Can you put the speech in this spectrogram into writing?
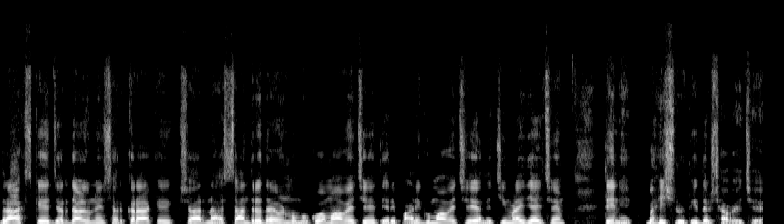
દ્રાક્ષ કે જરદાળુને શર્કરા કે ક્ષારના સાંદ્ર દ્રાવણમાં મૂકવામાં આવે છે, ત્યારે પાણી ગુમાવે છે અને ચીમળાઈ જાય છે. તેને બહિશ્રુતિ દર્શાવે છે.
